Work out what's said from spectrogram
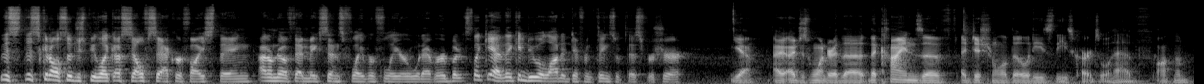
this this could also just be like a self-sacrifice thing. I don't know if that makes sense flavorfully or whatever, but it's like yeah, they can do a lot of different things with this for sure. Yeah, I, I just wonder the the kinds of additional abilities these cards will have on them.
